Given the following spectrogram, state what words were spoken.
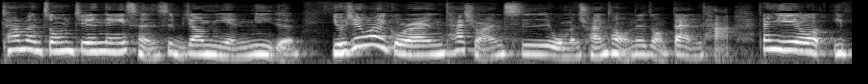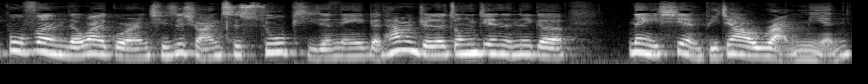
他们中间那一层是比较绵密的。有些外国人他喜欢吃我们传统那种蛋挞，但也有一部分的外国人其实喜欢吃酥皮的那一个，他们觉得中间的那个。内馅比较软绵，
